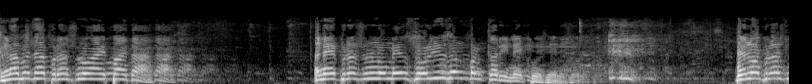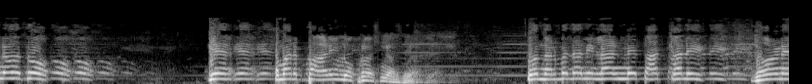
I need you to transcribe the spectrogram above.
ઘણા બધા પ્રશ્નો આપ્યા હતા. અને એ પ્રશ્નનું મેં સોલ્યુશન પણ કરી નાખ્યું છે. પહેલો પ્રશ્ન હતો કે તમારે પાણીનો પ્રશ્ન છે. તો નર્મદાની લાઈનને તાત્કાલિક ધોરણે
